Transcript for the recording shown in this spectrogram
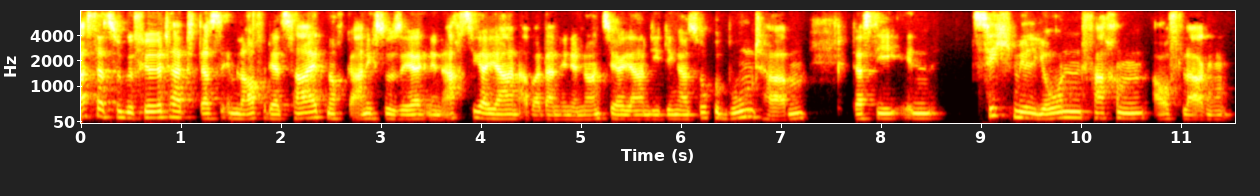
Was dazu geführt hat, dass im Laufe der Zeit noch gar nicht so sehr in den 80er Jahren, aber dann in den 90er Jahren die Dinger so geboomt haben, dass die in zig Millionenfachen Auflagen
